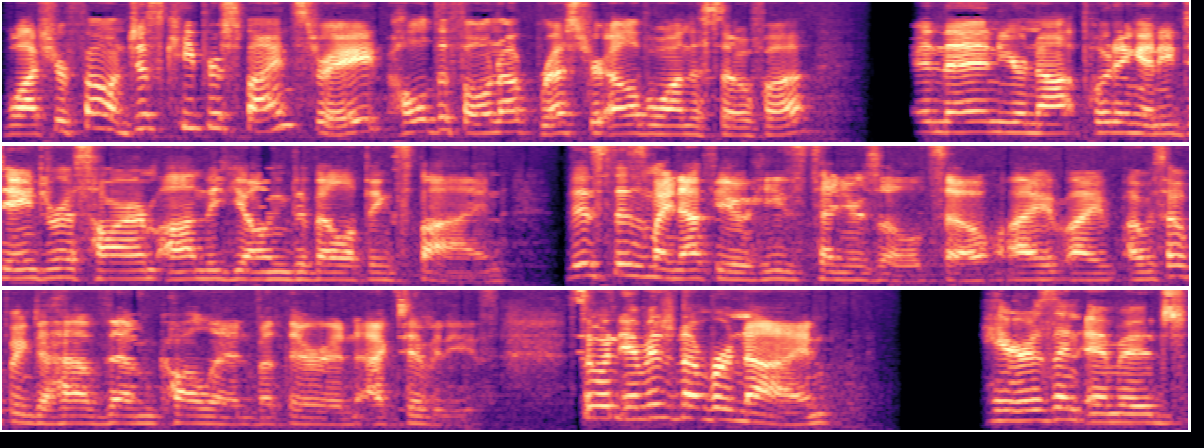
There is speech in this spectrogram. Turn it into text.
watch your phone. Just keep your spine straight, hold the phone up, rest your elbow on the sofa, and then you're not putting any dangerous harm on the young developing spine this, this is my nephew. He's 10 years old. So I, I, I was hoping to have them call in, but they're in activities. So in image number nine, here's an image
